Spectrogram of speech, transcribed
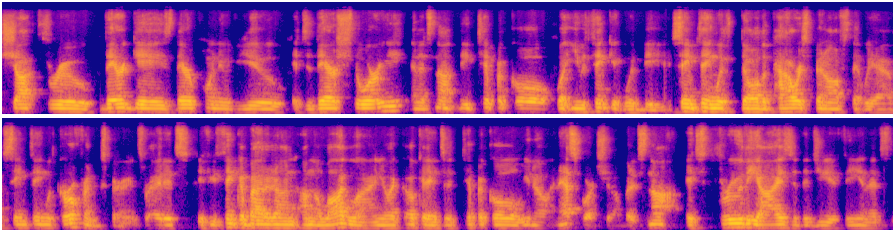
shot through their gaze, their point of view. It's their story, and it's not the typical what you think it would be. Same thing with all the power spinoffs that we have. Same thing with girlfriend experience, right? It's if you think about it on on the log line, you're like, okay, it's a typical, you know, an escort show, but it's not. It's through the eyes of the GFE, and it's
